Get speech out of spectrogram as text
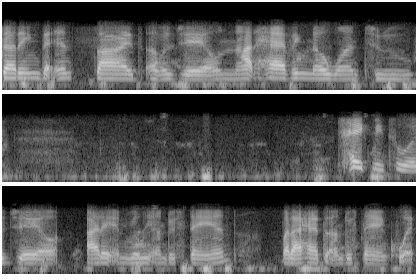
studying the insides of a jail. Not having no one to take me to a jail. I didn't really understand, but I had to understand quick.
